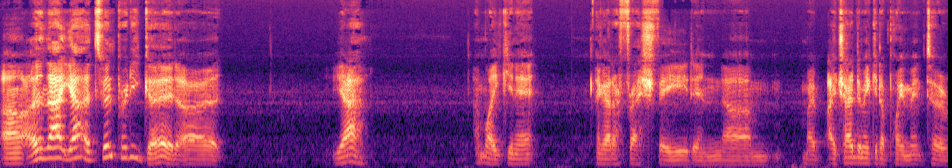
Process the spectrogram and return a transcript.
Uh, other than that, yeah, it's been pretty good. Uh, yeah, I'm liking it. I got a fresh fade, and um, my I tried to make an appointment to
